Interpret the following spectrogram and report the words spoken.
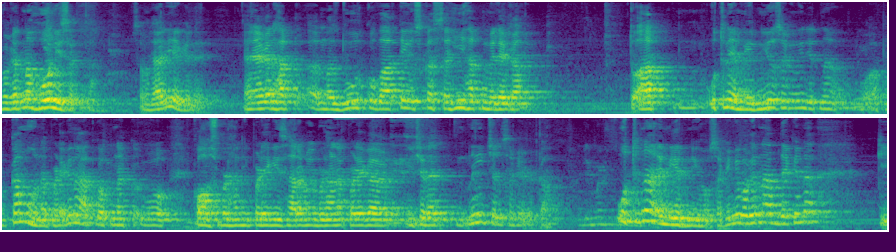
مگر نہ ہو نہیں سکتا۔ سمجھا رہی ہے کہ نہیں؟ یعنی اگر حق، مزدور کو واقعی اس کا صحیح حق ملے گا، تو آپ اتنے امیر نہیں ہو سکیں گے جتنا وہ آپ کو کم ہونا پڑے گا نا۔ آپ کو اپنا وہ کاسٹ بڑھانی پڑے گی، سارا کچھ بڑھانا پڑے گا پیچھے نہیں چل سکے گا کام۔ اتنا امیر نہیں ہو سکیں گے۔ مگر آپ دیکھیں نا کہ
